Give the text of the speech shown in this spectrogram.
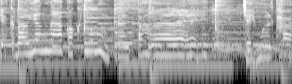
ជាក់ក្តៅយ៉ាងណាក៏ខ្ញុំត្រូវតែចេះមើលថែ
